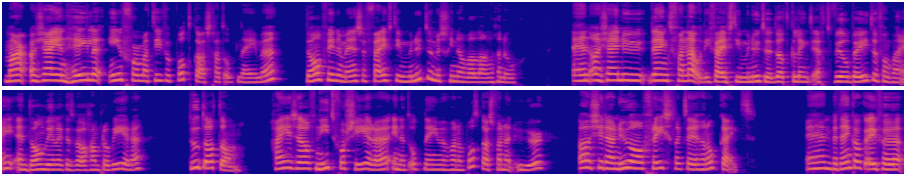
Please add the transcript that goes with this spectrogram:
Maar als jij een hele informatieve podcast gaat opnemen, dan vinden mensen 15 minuten misschien al wel lang genoeg. En als jij nu denkt van nou, die 15 minuten, dat klinkt echt veel beter voor mij en dan wil ik het wel gaan proberen, doe dat dan. Ga jezelf niet forceren in het opnemen van een podcast van een uur als je daar nu al vreselijk tegenop kijkt. En bedenk ook even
